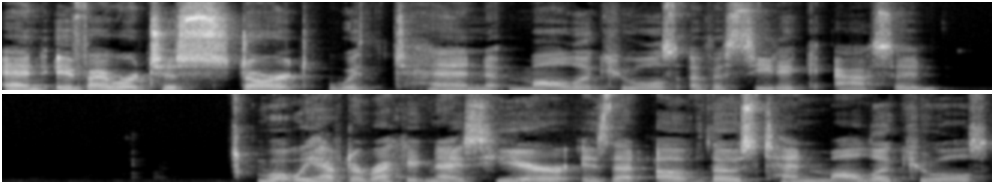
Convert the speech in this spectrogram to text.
And if I were to start with 10 molecules of acetic acid, what we have to recognize here is that of those 10 molecules,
